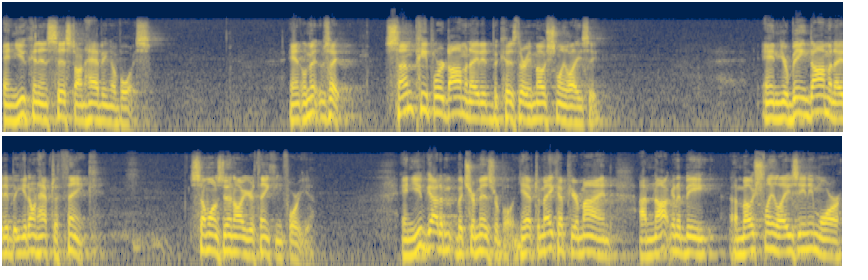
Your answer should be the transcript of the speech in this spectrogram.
and you can insist on having a voice. And let me say, some people are dominated because they're emotionally lazy. And you're being dominated, but you don't have to think. Someone's doing all your thinking for you. And you've got to, but you're miserable. You have to make up your mind I'm not going to be emotionally lazy anymore.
